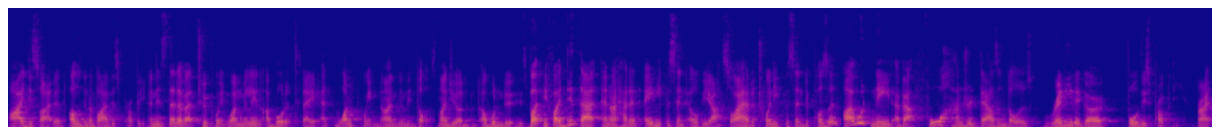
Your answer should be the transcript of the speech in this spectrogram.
I decided I was going to buy this property, and instead of at two point one million, I bought it today at one point nine million dollars. Mind you, I'd, I wouldn't do this, but if I did that and I had an eighty percent LVR, so I had a twenty percent deposit, I would need about four hundred thousand dollars ready to go for this property, right?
